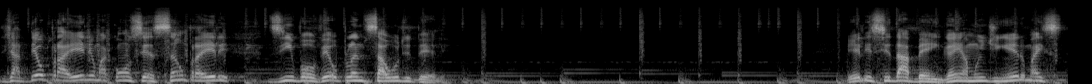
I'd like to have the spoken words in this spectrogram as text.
já deu para ele uma concessão para ele desenvolver o plano de saúde dele. Ele se dá bem, ganha muito dinheiro, mas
